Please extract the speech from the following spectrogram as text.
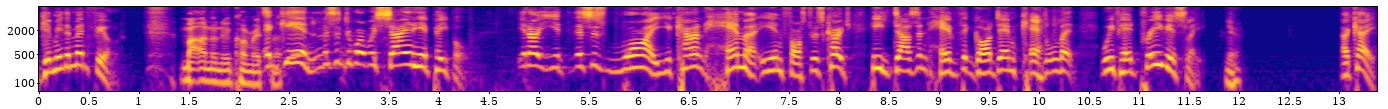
Give me the midfield. Ma'a Nonu, Conrad Smith. Again, listen to what we're saying here, people. You know, you, this is why you can't hammer Ian Foster as coach. He doesn't have the goddamn cattle that we've had previously. Okay,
